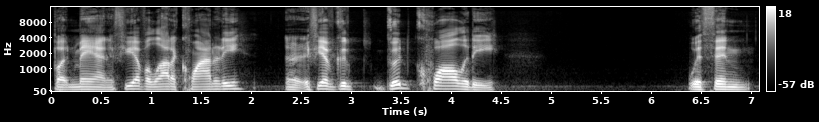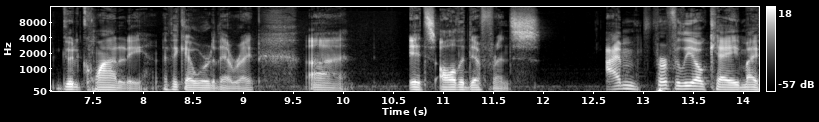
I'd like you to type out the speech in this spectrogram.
But man, if you have a lot of quantity, or if you have good good quality within good quantity, I think I worded that right. Uh, it's all the difference. I'm perfectly okay. My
